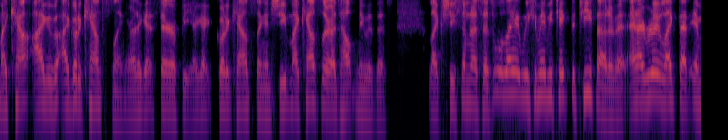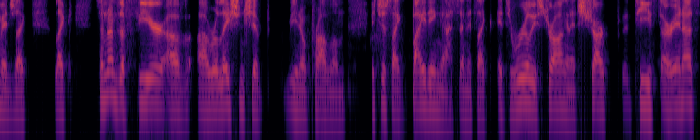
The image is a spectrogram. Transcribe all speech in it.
My count, I go, I go to counseling, right? I get therapy. I get go to counseling, and she, my counselor, has helped me with this. Like she sometimes says, "Well, hey, we can maybe take the teeth out of it," and I really like that image. Like, like sometimes a fear of a relationship, you know, problem, it's just like biting us, and it's like it's really strong and its sharp teeth are in us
